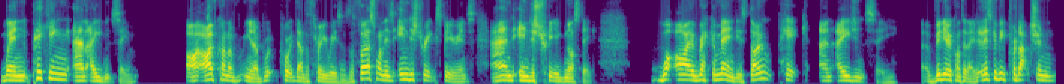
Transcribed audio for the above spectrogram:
When picking an agency, I, have kind of you know put it down to three reasons. The first one is industry experience and industry agnostic. What I recommend is don't pick an agency video content agency. This could be production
